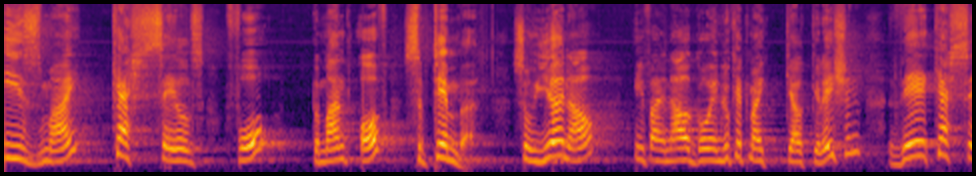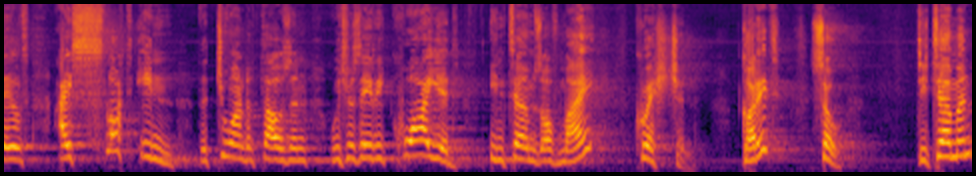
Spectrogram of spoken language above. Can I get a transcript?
is my cash sales for the month of September. So here now, if I now go and look at my calculation, their cash sales, I slot in the 200,000, which was a required in terms of my question. Got it? So determine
